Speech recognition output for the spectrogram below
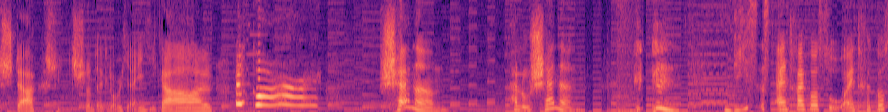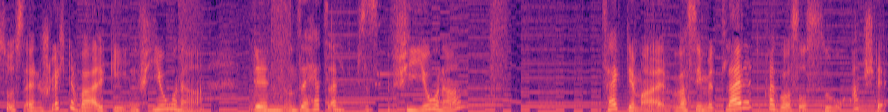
stark stand da, glaube ich, eigentlich egal. Egal! Shannon! Hallo, Shannon! Dies ist ein Tragosso. Ein Tragosso ist eine schlechte Wahl gegen Fiona. Denn unser herzallerliebstes Fiona zeigt dir mal, was sie mit kleinen Tragossos so anstellt.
